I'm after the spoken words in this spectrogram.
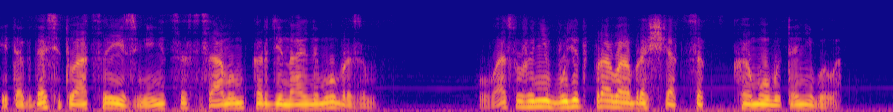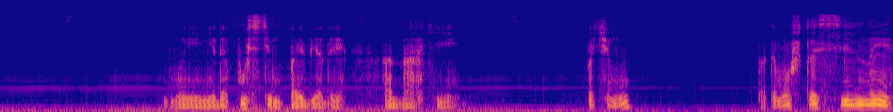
и тогда ситуация изменится самым кардинальным образом. У вас уже не будет права обращаться к кому бы то ни было. Мы не допустим победы анархии. Почему? Потому что сильны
